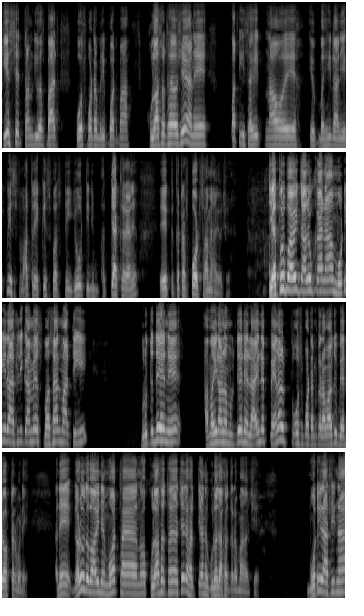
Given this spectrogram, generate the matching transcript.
કેસ છે. ત્રણ દિવસ બાદ પોસ્ટમોર્ટમ રિપોર્ટમાં ખુલાસો થયો છે અને પતિ સહિતનાઓએ એ મહિલાની એકવીસ, માત્ર એકવીસ વર્ષની યુવતીની હત્યા કર્યાનો એક ઘટસ્ફોટ સામે આવ્યો છે. જેતપુર પાવી તાલુકાના મોટી રાસલી ગામે સ્મશાનમાંથી મૃતદેહને, આ મહિલાના મૃતદેહને લાવીને પેનલ પોસ્ટમોર્ટમ કરવામાં આવ્યું હતું. બે ડોક્ટર વડે. અને ગળું દબાવીને મોત થયાનો ખુલાસો થયો છે અને હત્યાનો ગુનો દાખલ કરવામાં આવ્યો છે. મોટી રાત્રિના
